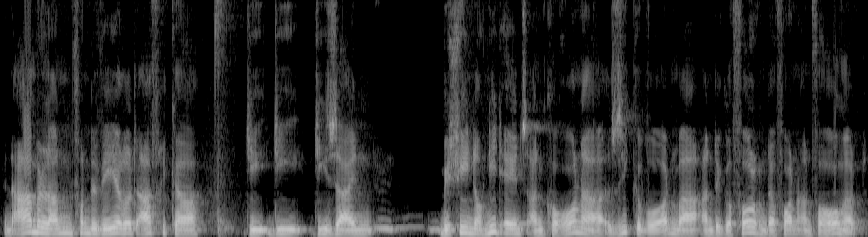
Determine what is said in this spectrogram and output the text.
in arme landen van de wereld, Afrika, die, die, die zijn misschien nog niet eens aan corona ziek geworden, maar aan de gevolgen daarvan aan verhongerd.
